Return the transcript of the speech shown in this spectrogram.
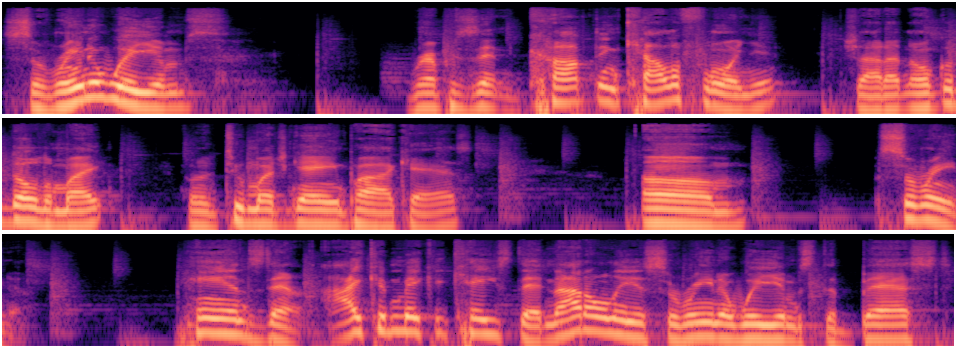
Serena Williams, representing Compton, California. Shout out to Uncle Dolomite from the Too Much Game podcast. Um, Serena, hands down. I can make a case that not only is Serena Williams the best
